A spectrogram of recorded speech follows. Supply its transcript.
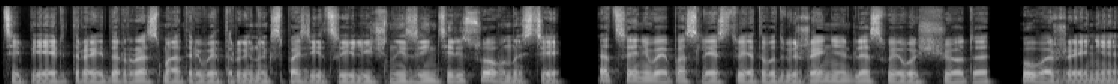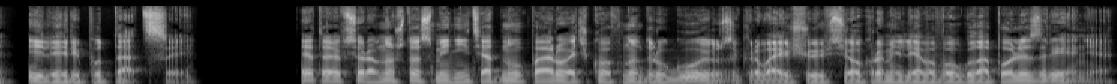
Теперь трейдер рассматривает рынок с позиции личной заинтересованности, оценивая последствия этого движения для своего счета, уважения или репутации. Это все равно, что сменить одну пару очков на другую, закрывающую все, кроме левого угла поля зрения.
